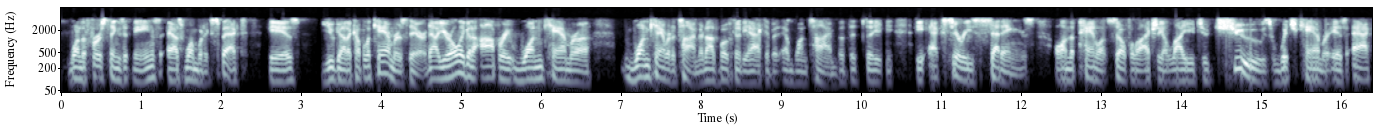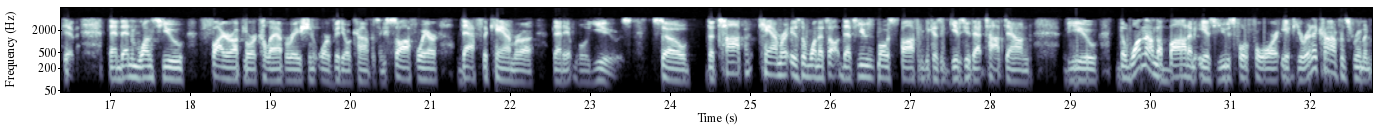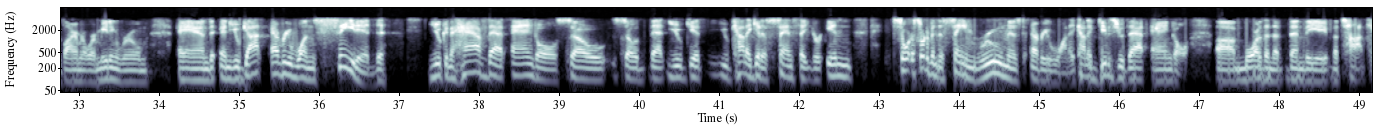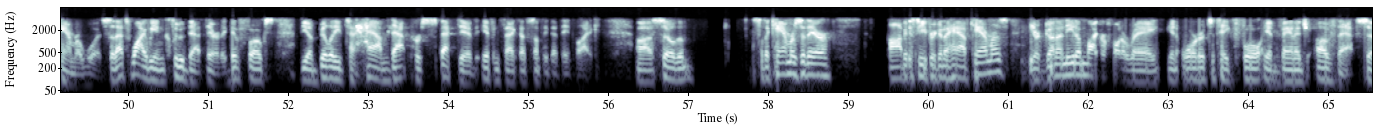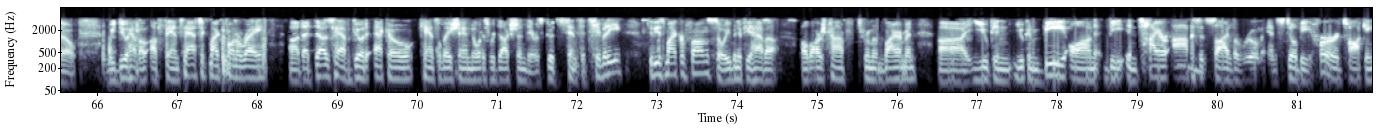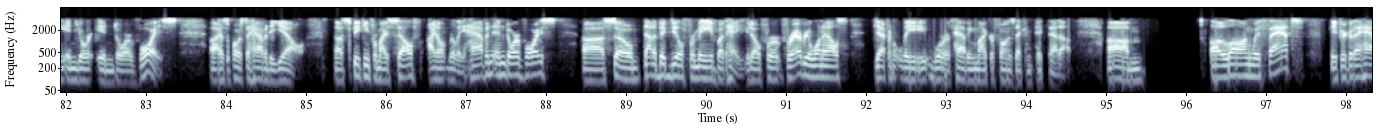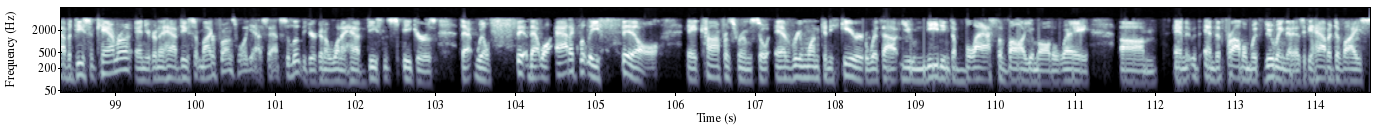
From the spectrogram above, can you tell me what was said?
One of the first things it means, as one would expect, is you got a couple of cameras there. Now you're only going to operate one camera one camera at a time. They're not both going to be active at, at one time, but the, the, the X series settings on the panel itself will actually allow you to choose which camera is active. And then once you fire up your collaboration or video conferencing software, that's the camera that it will use. So the top camera is the one that's that's used most often because it gives you that top-down view. The one on the bottom is useful for if you're in a conference room environment or a meeting room and and you got everyone seated, you can have that angle so so that you get you kind of get a sense that you're in sort of, sort of in the same room as everyone. It kind of gives you that angle uh, more than the, than the, the top camera would. So that's why we include that there to give folks the ability to have that perspective if in fact that's something that they'd like. Uh, so the so the cameras are there. Obviously, if you're going to have cameras, you're going to need a microphone array in order to take full advantage of that. So we do have a, a fantastic microphone array uh, that does have good echo cancellation and noise reduction. There's good sensitivity to these microphones. So even if you have a, a large conference room environment, uh, you can you can be on the entire opposite side of the room and still be heard talking in your indoor voice, uh, as opposed to having to yell. Uh, speaking for myself, I don't really have an indoor voice. Uh, so not a big deal for me, but hey, you know, for, for everyone else, definitely worth having microphones that can pick that up. Um, along with that, if you're going to have a decent camera and you're going to have decent microphones, well, yes, absolutely, you're going to want to have decent speakers that will fit, that will adequately fill a conference room so everyone can hear without you needing to blast the volume all the way. Um, and and the problem with doing that is if you have a device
